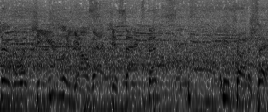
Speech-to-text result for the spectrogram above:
Certainly what she usually yells at you, Saxton. What are you trying to say?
